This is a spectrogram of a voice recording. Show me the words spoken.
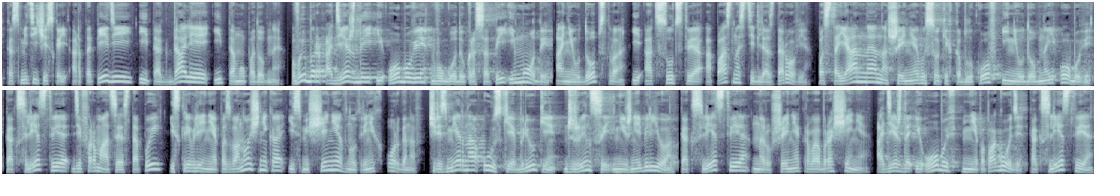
косметической ортопедией и так далее и тому подобное. Выбор одежды и обуви в угоду красоты и моды, а не удобства и отсутствие опасности для здоровья. Постоянное ношение высоких каблуков и неудобной обуви. Как следствие, деформация стопы, искривление позвоночника и смещение внутренних органов. Чрезмерно узкие брюки, джинсы, нижнее белье. Как следствие, нарушение кровообращения. Одежда и обувь не по погоде. Как следствие,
